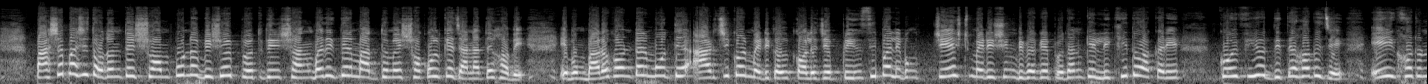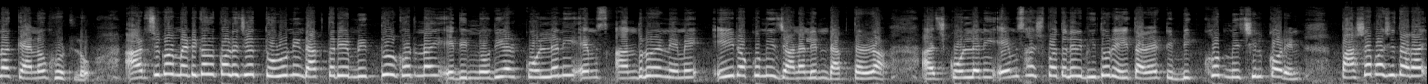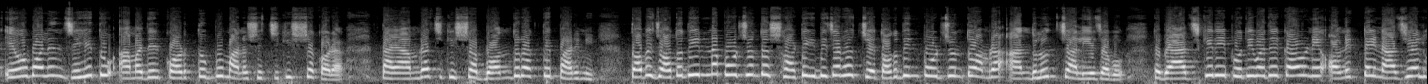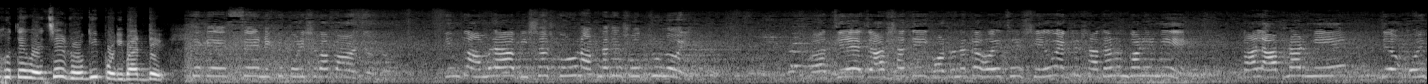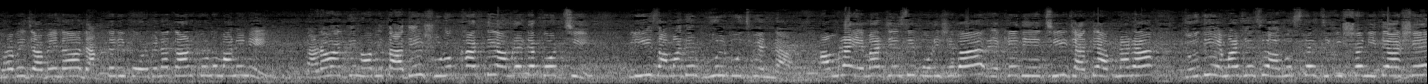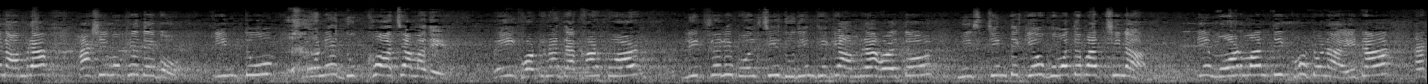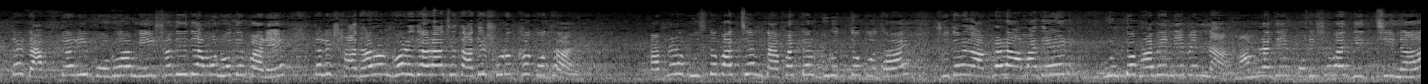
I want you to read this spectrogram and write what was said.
পাশাপাশি তদন্তের সম্পূর্ণ বিষয় প্রতিদিন সাংবাদিকদের মাধ্যমে সকলকে জানাতে হবে এবং বারো ঘণ্টার মধ্যে আরজিকর মেডিকেল কলেজের প্রিন্সিপাল এবং চেস্ট মেডিসিন বিভাগের প্রধানকে লিখিত আকারে কৈফিয়ত দিতে হবে যে এই ঘটনা কেন ঘটলো। আরজিকর মেডিকেল কলেজের তরুণী ডাক্তারের মৃত্যুর ঘটনায় এদিন নদিয়ার কল্যাণী এমস আন্দোলনে নেমে এই রকমই জানালেন ডাক্তাররা। আজ কল্যাণী এমস হাসপাতালের ভিতরেই তারা একটি বিক্ষোভ মিছিল করেন। পাশাপাশি তারা এও বলেন, যেহেতু আমাদের কর্তব্য মানুষের চিকিৎসা করা। তাই আমরা চিকিৎসা বন্ধ রাখতে পারিনি। তবে যতদিন না পর্যন্ত সঠিক বিচার হচ্ছে, ততদিন পর্যন্ত আমরা আন্দোলন চালিয়ে যাব। তবে আজকের এই প্রতিবাদের কারণে অনেকটাই নাজেহাল হতে হয়েছে রোগী পরিবারদের। থেকে একটু পরিষেবা পাওয়ার জন্য। কিন্তু আমরা বিশ্বাস করুন, আপনাদের শত্রু নই। যে যার সাথে এই ঘটনাটা হয়েছে, সেও একটা সাধারণ ঘরের মেয়ে। কাল আপনার মেয়ে যে ওইভাবে যাবে না, ডাক্তারি পড়বে না, তার কোনো মানে নেই। তারাও একদিন হবে, তাদের সুরক্ষার্থে আমরা এটা করছি। প্লিজ আমাদের ভুল বুঝবেন না। আমরা এমার্জেন্সি পরিষেবা রেখে দিয়েছি যাতে আপনারা যদি এমার্জেন্সি অবস্থায় চিকিৎসা নিতে আসেন, আমরা হাসি মুখে দেব। কিন্তু মনে দুঃখ আছে আমাদের। এই ঘটনা দেখার পর লিটারালি বলছি, দুদিন থেকে আমরা হয়তো নিশ্চিন্তে কেউ ঘুমাতে পারছি না। এ মর্মান্তিক ঘটনা। এটা একটা ডাক্তারি পড়ুয়া মেয়ের সাথে যদি এমন হতে পারে, তাহলে সাধারণ ঘরে যারা আছে, তাদের সুরক্ষা কোথায়? আপনারা বুঝতে পারছেন ব্যাপারটার গুরুত্ব কোথায়? সুতরাং আপনারা আমাদের উল্টোভাবে নেবেন না। আমরা যে পরিষেবা দিচ্ছি না,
